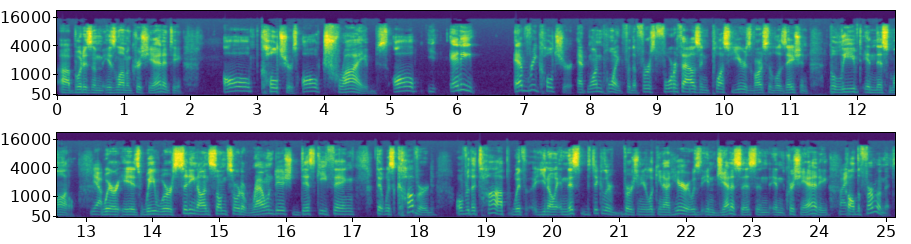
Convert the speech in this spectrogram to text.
uh, Buddhism, Islam, and Christianity all cultures, all tribes, all any every culture at one point for the first 4000 plus years of our civilization believed in this model yeah. whereas we were sitting on some sort of roundish disky thing that was covered over the top with you know in this particular version you're looking at here it was in genesis in, in christianity right. called the firmament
